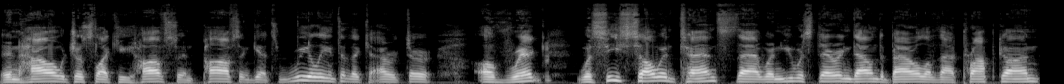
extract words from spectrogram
and how just like he huffs and puffs and gets really into the character of Rick? Was he so intense that when you were staring down the barrel of that prop gun,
